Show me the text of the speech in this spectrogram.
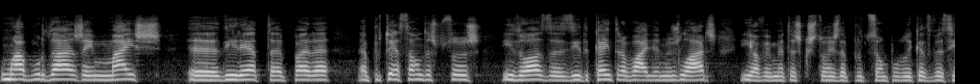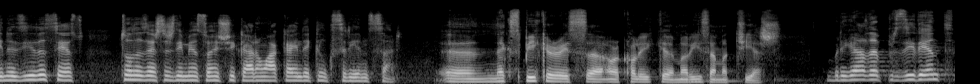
uma abordagem mais uh, direta para a proteção das pessoas idosas e de quem trabalha nos lares e, obviamente, as questões da produção pública de vacinas e de acesso. Todas estas dimensões ficaram aquém daquilo que seria necessário. Uh, next speaker is uh, our colleague uh, Marisa Matias. Obrigada, Presidente.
